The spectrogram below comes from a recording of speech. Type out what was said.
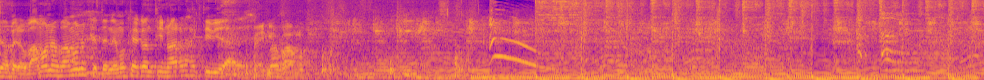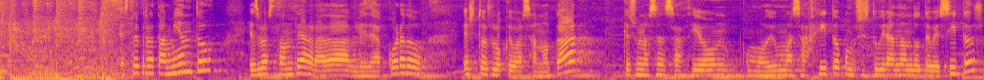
No, pero vámonos, vámonos, que tenemos que continuar las actividades. Venga, vamos. Este tratamiento es bastante agradable, ¿de acuerdo? Esto es lo que vas a notar, que es una sensación como de un masajito, como si estuvieran dándote besitos.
